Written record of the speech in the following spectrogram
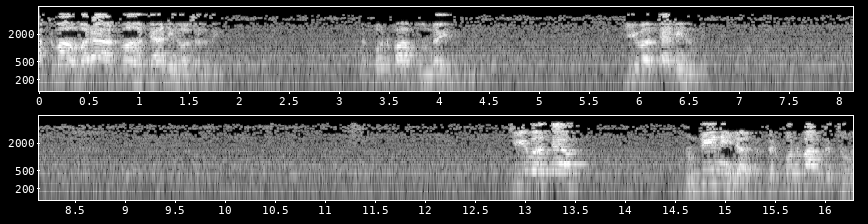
ਆਤਮਾ ਹਮਾਰਾ ਆਤਮਾ ਹੱਤਿਆ ਨਹੀਂ ਹੋ ਸਕਦੀ। ਤੇ ਪੁੰਨ ਪਾਪ ਹੁੰਦਾ ਹੀ ਜੀਵ ਹੱਤਿਆ ਨਹੀਂ ਹੁੰਦੀ। ਜੀਵ ਹੱਤਿਆ ਹੁੰਦੀ ਨਹੀਂ ਜਾਂਦਾ ਫਿਰ ਪੁੰਨ ਪਾਪ ਕਿੱਥੋਂ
